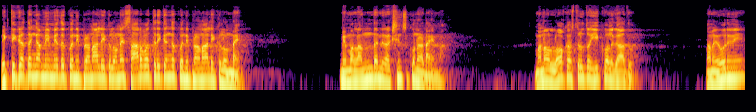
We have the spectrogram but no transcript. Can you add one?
వ్యక్తిగతంగా మీ మీద కొన్ని ప్రణాళికలు ఉన్నాయి సార్వత్రికంగా కొన్ని ప్రణాళికలు ఉన్నాయి. మిమ్మల్ని అందరినీ రక్షించుకున్నాడు ఆయన. మనం లోకస్తులతో ఈక్వల్ కాదు. మనం ఎవరిని?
